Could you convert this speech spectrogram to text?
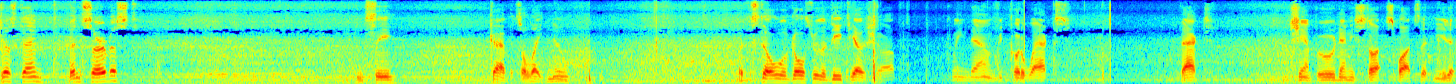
Just then, been serviced. You can see, carpets are like new. But still, we'll go through the detail shop, clean down, good coat of wax, vacked, shampooed any spots that need it.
